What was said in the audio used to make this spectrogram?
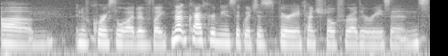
um, and of course a lot of like Nutcracker music, which is very intentional for other reasons.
